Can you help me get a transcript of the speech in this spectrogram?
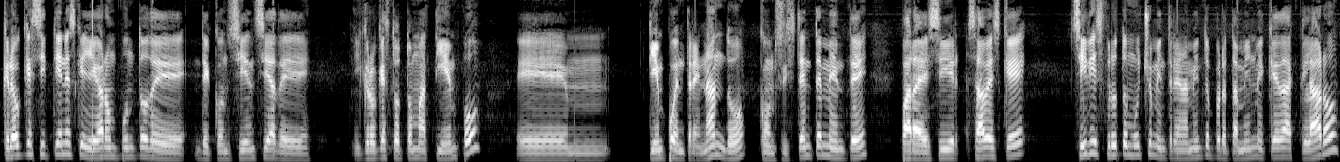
creo que sí tienes que llegar a un punto de, conciencia de, y creo que esto toma tiempo, eh, tiempo entrenando consistentemente para decir, ¿sabes qué? Sí disfruto mucho mi entrenamiento, pero también me queda claro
